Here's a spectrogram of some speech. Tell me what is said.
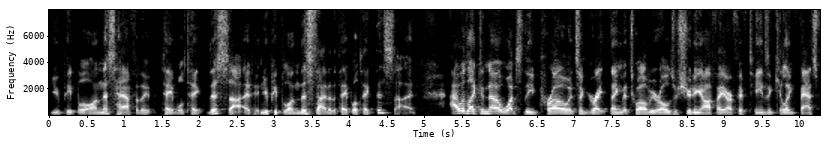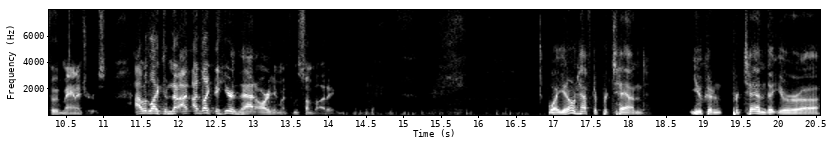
You people on this half of the table take this side, and you people on this side of the table take this side. I would like to know what's the pro. It's a great thing that twelve year olds are shooting off AR-15s and killing fast food managers. I would like to know. I'd, I'd like to hear that argument from somebody. Well, you don't have to pretend. You can pretend that you're uh,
